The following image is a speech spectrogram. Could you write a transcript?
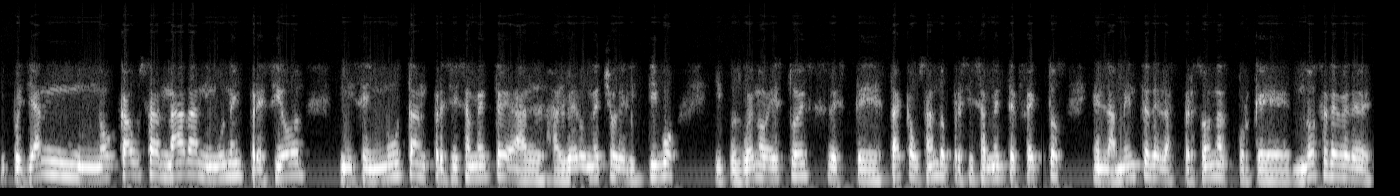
y pues ya no causa nada, ninguna impresión, ni se inmutan precisamente al, ver un hecho delictivo. Y pues bueno esto es este está causando precisamente efectos en la mente de las personas porque no se debe de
